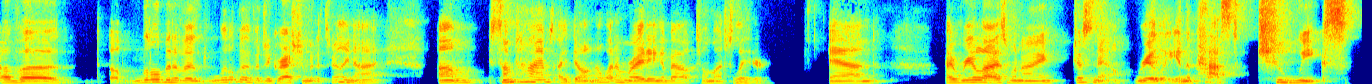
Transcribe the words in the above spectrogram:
of a a little bit of a little bit of a digression but it's really not. Um sometimes i don't know what i'm writing about till much later. And i realized when i just now really in the past two weeks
